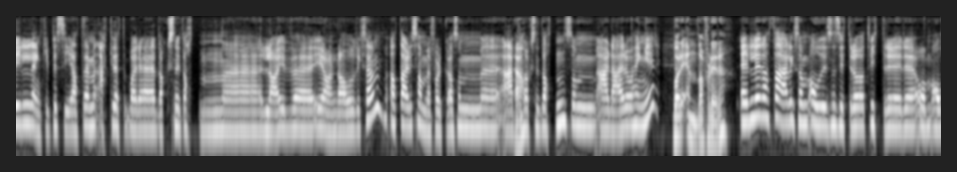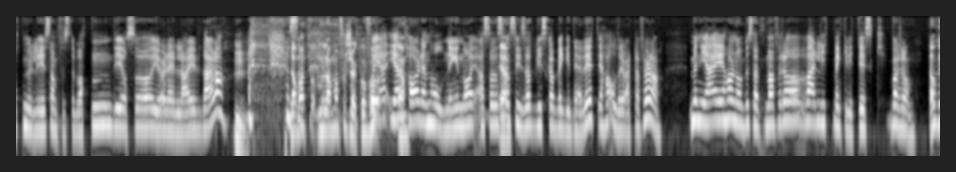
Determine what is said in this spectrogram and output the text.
vil enkelte si at eh, men er ikke dette bare Dagsnytt 18 uh, live uh, i Arendal, liksom? At det er de samme folka som eh, er på Ja. Dagsnytt 18, som er der og henger? Bare enda flere. Eller at det er liksom alle de som sitter og tvitrer eh, om alt mulig i samfunnsdebatten, de også gjør det live der, da. La meg, la meg forsøke å få jeg, jeg ja. tar den holdningen nå. Altså, det skal Ja. sies at Vi skal begge ned dit. Jeg har aldri vært der før. da. Men jeg har nå bestemt meg for å være litt mer kritisk. Bare sånn. Ok,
